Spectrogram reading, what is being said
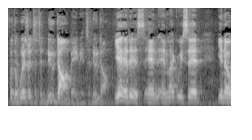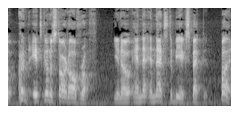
for the Wizards. It's a new dawn, baby. It's a new dawn. Yeah, it is, and and like we said, you know, it's going to start off rough, you know, and that, and that's to be expected. But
